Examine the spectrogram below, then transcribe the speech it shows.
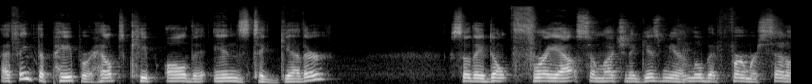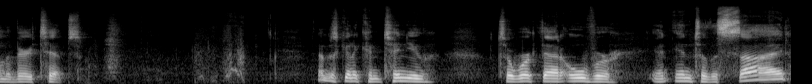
I think the paper helps keep all the ends together so they don't fray out so much and it gives me a little bit firmer set on the very tips. I'm just going to continue to work that over and into the side.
